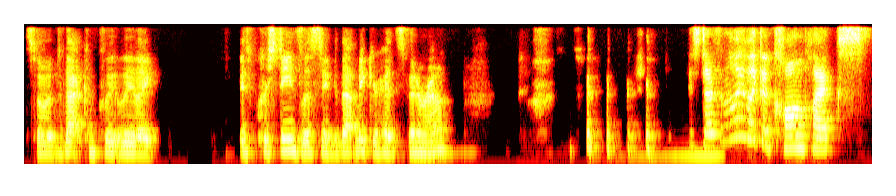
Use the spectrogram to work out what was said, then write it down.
So did that completely like if christine's listening did that make your head spin around it's definitely like a complex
